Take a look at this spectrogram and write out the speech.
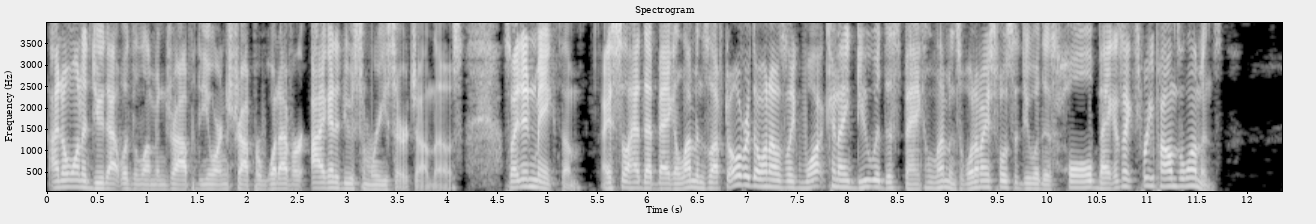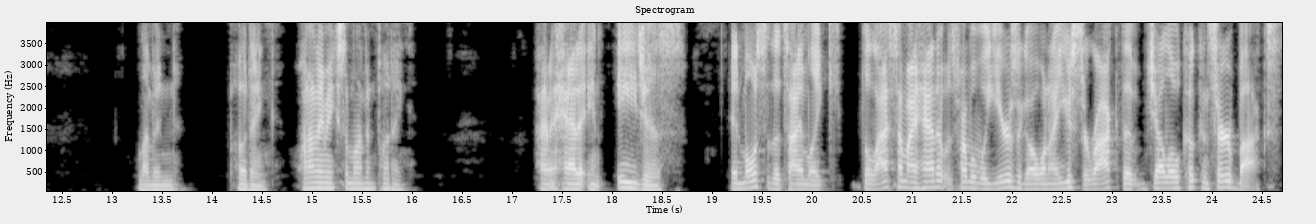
I don't want to do that with the lemon drop, the orange drop, or whatever. I got to do some research on those. So I didn't make them. I still had that bag of lemons left over though, and I was like, what can I do with this bag of lemons? What am I supposed to do with this whole bag? It's like three pounds of lemons. Lemon pudding. Why don't I make some lemon pudding? I haven't had it in ages. And most of the time, like the last time I had it was probably years ago when I used to rock the Jello cook and serve box.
